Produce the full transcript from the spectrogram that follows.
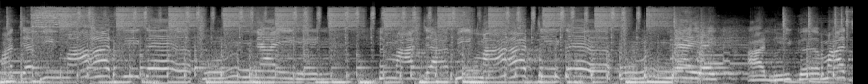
माझ्या भीमाची ग पुण्याई. माझ्या भीमाची ग पुण्याई. आली ग माझ्या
